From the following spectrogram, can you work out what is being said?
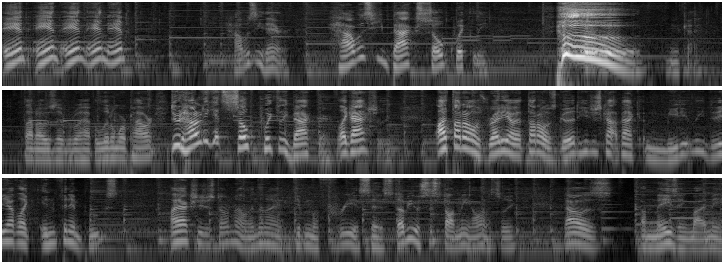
And and and and and. How is he there? How is he back so quickly? okay. Thought I was able to have a little more power. Dude, how did he get so quickly back there? Like actually, I thought I was ready. I thought I was good. He just got back immediately. Did he have like infinite boost? I actually just don't know. And then I give him a free assist. W assist on me, honestly. That was amazing by me.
